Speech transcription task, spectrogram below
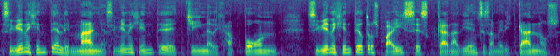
si viene gente de Alemania, si viene gente de China, de Japón, si viene gente de otros países canadienses, americanos,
